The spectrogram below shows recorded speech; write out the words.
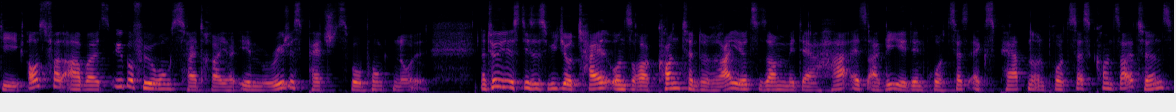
die Ausfallarbeitsüberführungszeitreihe im Redispatch 2.0. Natürlich ist dieses Video Teil unserer Content-Reihe zusammen mit der HSAG, den Prozessexperten und Prozessconsultants,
